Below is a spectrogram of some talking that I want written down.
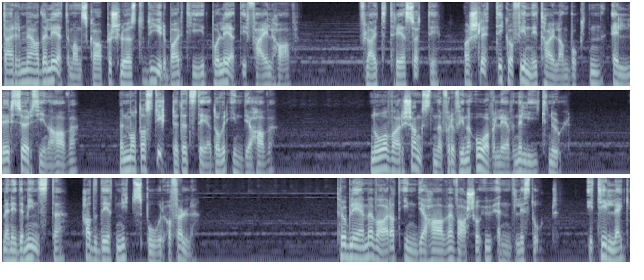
Dermed hadde letemannskapet sløst dyrebar tid på å lete i feil hav. Flight 370 var slett ikke å finne i Thailandbukten eller Sør-Kina-havet, men måtte ha styrtet et sted over Indiahavet. Nå var sjansene for å finne overlevende lik null, men i det minste hadde de et nytt spor å følge. Problemet var at Indiahavet var så uendelig stort. I tillegg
